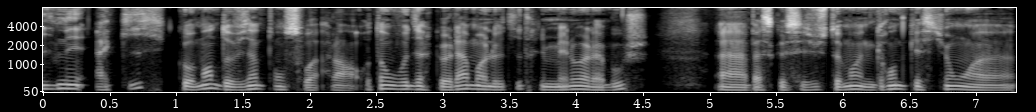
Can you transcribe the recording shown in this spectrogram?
Inné acquis, comment devient-on soi? Alors, autant vous dire que là, moi, le titre, il me met l'eau à la bouche, euh, parce que c'est justement une grande question, euh,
